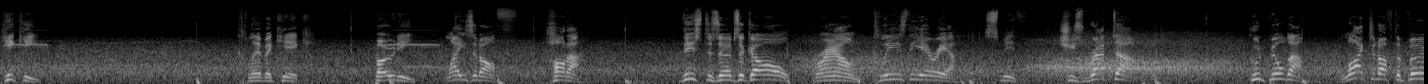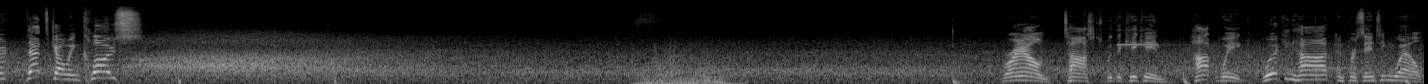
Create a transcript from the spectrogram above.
Hickie. Clever kick. Bodie lays it off. Hodder. This deserves a goal. Brown clears the area. Smith. She's wrapped up. Good build up. Liked it off the boot. That's going close. Brown tasked with the kick in. Hartwig working hard and presenting well.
